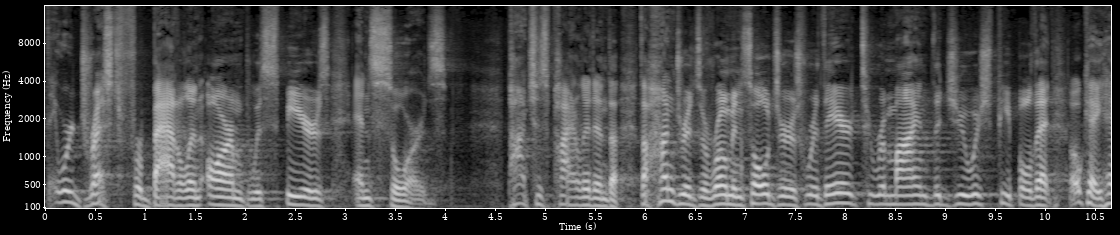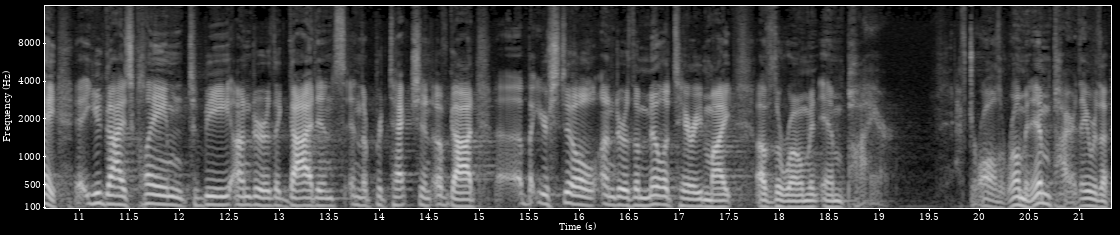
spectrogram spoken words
They were dressed for battle and armed with spears and swords. Pontius Pilate and the, the hundreds of Roman soldiers were there to remind the Jewish people that, okay, hey, you guys claim to be under the guidance and the protection of God, uh, but you're still under the military might of the Roman Empire. After all, the Roman Empire, they were the,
